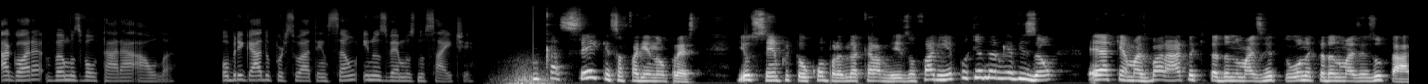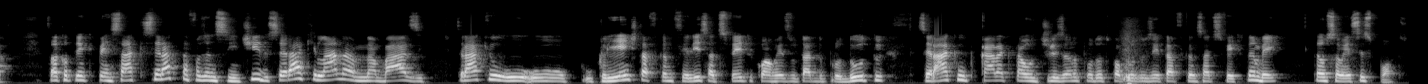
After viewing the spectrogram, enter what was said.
Agora, vamos voltar à aula. Obrigado por sua atenção e nos vemos no site. Nunca sei que essa farinha não presta. E eu sempre estou comprando aquela mesma farinha porque, na minha visão, é a que é mais barata, que está dando mais retorno, que está dando mais resultado. Só que eu tenho que pensar que será que está fazendo sentido? Será que lá na, na base, será que o, o, o cliente está ficando feliz, satisfeito com o resultado do produto? Será que o cara que está utilizando o produto para produzir está ficando satisfeito também? Então são esses pontos.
